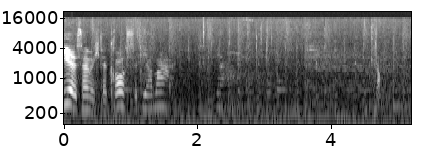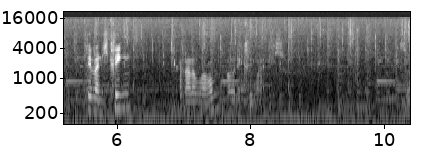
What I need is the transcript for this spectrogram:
Hier ist nämlich der große Diamant. Ja. Da. Den wir nicht kriegen. Keine Ahnung warum, aber den kriegen wir halt nicht. So.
